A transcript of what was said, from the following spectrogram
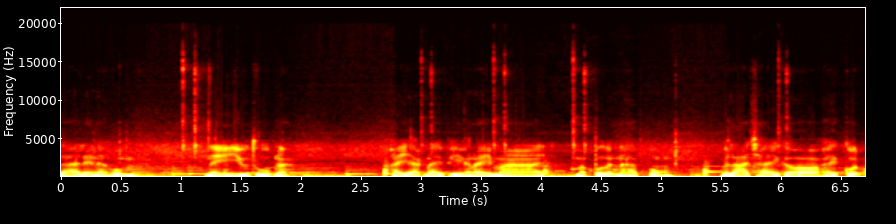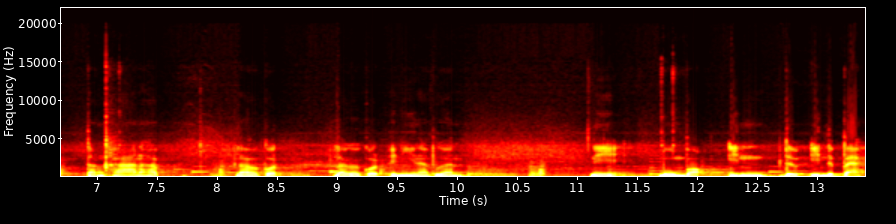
ได้เลยนะผมใน YouTube นะ ใครอยากได้เพลงอะไรมามาเปิดนะครับผม เวลาใช้ก็ให้กดตั้งค่านะครับ แล้วก็กดแล้วก็กดไอ้นี่นะเพื่อน นี่ boom box in the in the back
